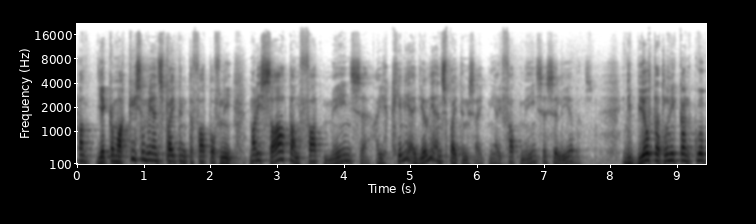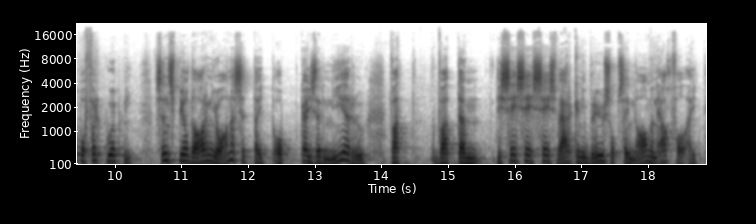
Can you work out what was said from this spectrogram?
want jy kan maar kies om die inspuiting te vat of nie, maar die Satan vat mense. Hy gee nie hy deel nie inspuitings uit nie. Hy vat mense se lewens. En die beeld dat hulle nie kan koop of verkoop nie. Sin speel daar in Johannes se tyd op keiser Nero wat wat ehm um, die 666 werk in Hebreëus op sy naam in elk geval uit.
